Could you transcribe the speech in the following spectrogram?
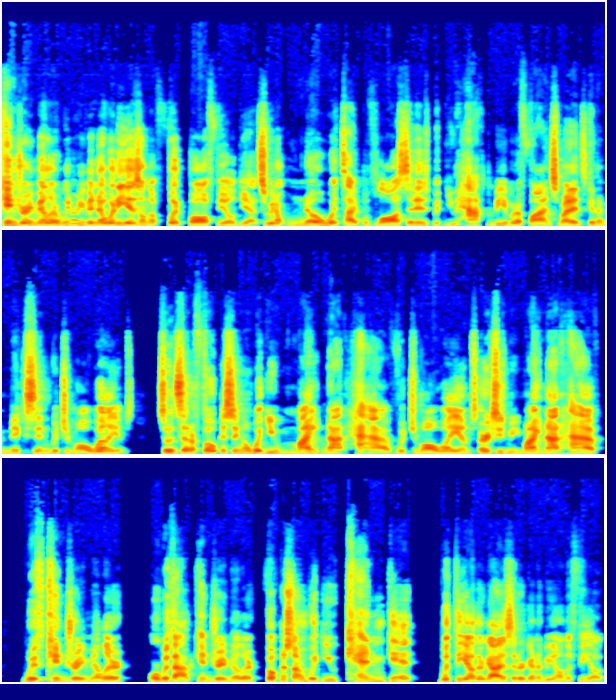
Kendre Miller, we don't even know what he is on the football field yet. So we don't know what type of loss it is, but you have to be able to find somebody that's going to mix in with Jamaal Williams. So instead of focusing on what you might not have with Jamaal Williams, or excuse me, might not have with Kendre Miller or without Kendre Miller, focus on what you can get with the other guys that are going to be on the field.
